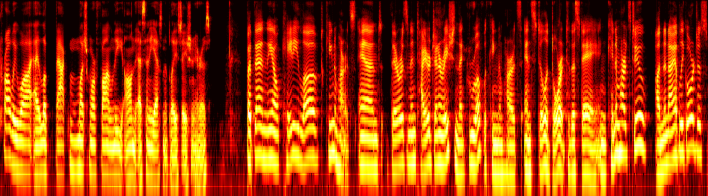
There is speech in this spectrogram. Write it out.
probably why I look back much more fondly on the SNES and the PlayStation eras. But then, you know, Katie loved Kingdom Hearts, and there was an entire generation that grew up with Kingdom Hearts and still adore it to this day. And Kingdom Hearts 2, undeniably gorgeous.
